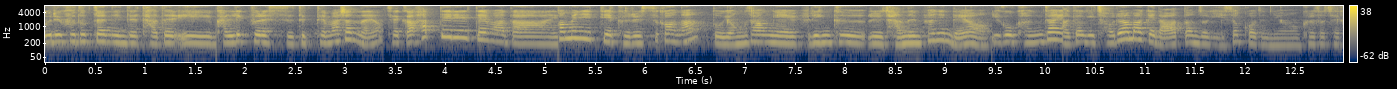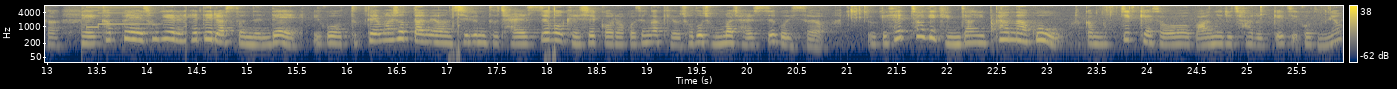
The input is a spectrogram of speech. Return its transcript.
우리 구독자님들 다들 이 갈릭 프레스 득템하셨나요? 제가 핫딜일 때마다 커뮤니티에 글을 쓰거나 또 영상에 링크를 다는 편인데요. 이거 굉장히 가격이 저렴하게 나왔던 적이 있었거든요. 그래서 제가 제 카페에 소개를 해드렸었는데 이거 득템하셨다면 지금도 잘 쓰고 계실 거라고 생각해요. 저도 정말 잘 쓰고 있어요. 이게 세척이 굉장히 편하고 약간 묵직해서 마늘이 잘 으깨지거든요.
